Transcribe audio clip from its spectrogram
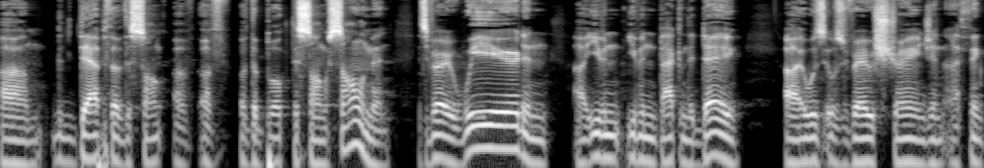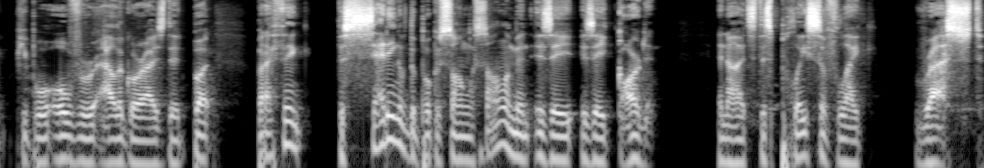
um, the depth of the song of, of of the book, the Song of Solomon. It's very weird, and uh, even even back in the day, uh, it was it was very strange, and I think people over allegorized it. But but I think the setting of the Book of Song of Solomon is a is a garden, and uh, it's this place of like rest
